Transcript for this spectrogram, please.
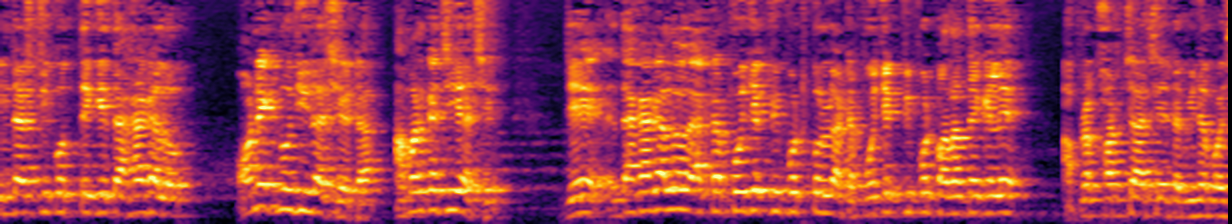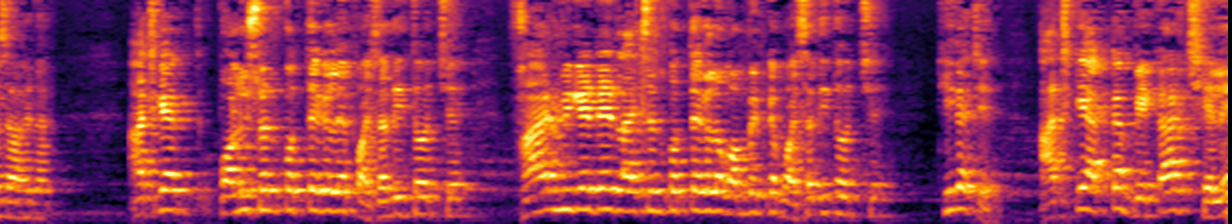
ইন্ডাস্ট্রি করতে গিয়ে দেখা গেল, অনেক নজির আছে এটা, আমার কাছেই আছে। যে দেখা গেল, একটা প্রজেক্ট রিপোর্ট করল, একটা প্রজেক্ট রিপোর্ট বানাতে গেলে আপনার খরচা আছে, এটা বিনা পয়সা হয় না। আজকে পলিউশন করতে গেলে পয়সা দিতে হচ্ছে ফায়ার ব্রিগেডের লাইসেন্স করতে গেলে গভর্নমেন্টকে পয়সা দিতে হচ্ছে, ঠিক আছে? আজকে একটা বেকার ছেলে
